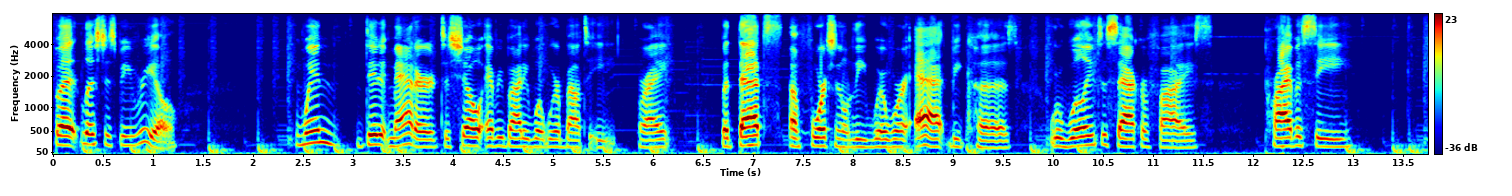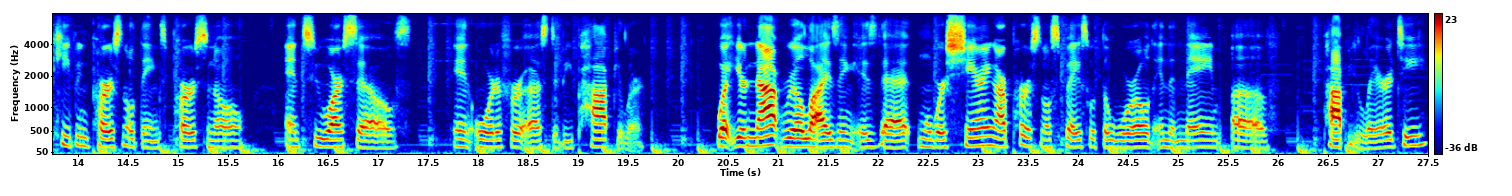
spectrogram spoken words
But let's just be real. When did it matter to show everybody what we're about to eat, right? But that's unfortunately where we're at because we're willing to sacrifice privacy, keeping personal things personal and to ourselves in order for us to be popular. What you're not realizing is that when we're sharing our personal space with the world in the name of popularity,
